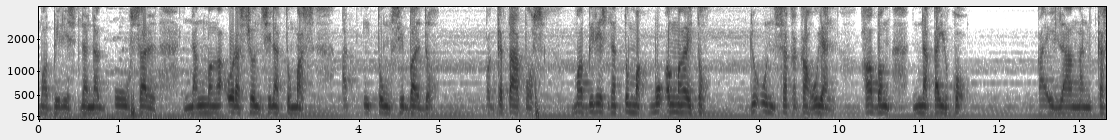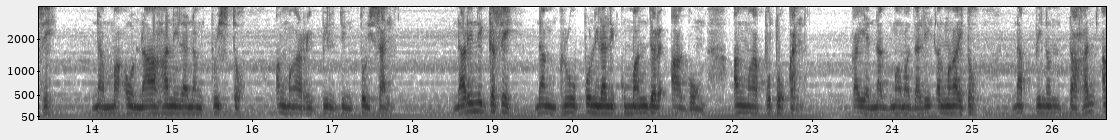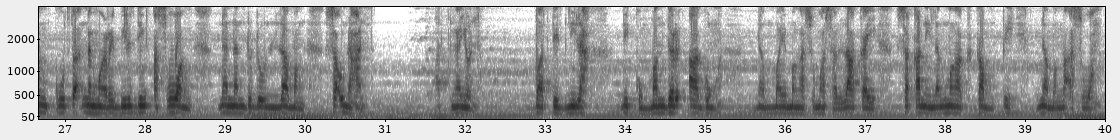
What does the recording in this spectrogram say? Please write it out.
Mabilis na nag-usal ng mga orasyon sina Tomas at itong si Baldo. Pagkatapos, mabilis na tumakbo ang mga ito doon sa kakahuyan habang nakayuko. Kailangan kasi na maunahan nila ng pwisto ang mga rebuilding toysan. Narinig kasi ng grupo nila ni Commander Agong ang mga putukan. Kaya nagmamadali ang mga ito na pinuntahan ang kuta ng mga rebuilding aswang na nandoon lamang sa unahan. At ngayon, batid nila ni Commander Agong na may mga sumasalakay sa kanilang mga kakampi na mga aswang.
